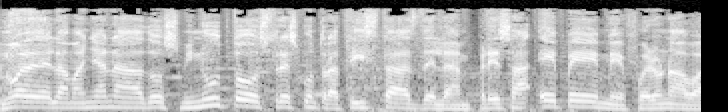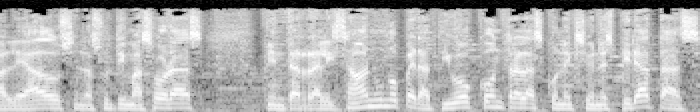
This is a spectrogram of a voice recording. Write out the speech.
9 de la mañana, dos minutos. Tres contratistas de la empresa EPM fueron avaleados en las últimas horas mientras realizaban un operativo contra las conexiones piratas.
